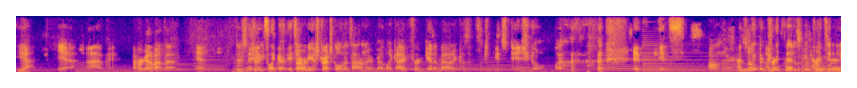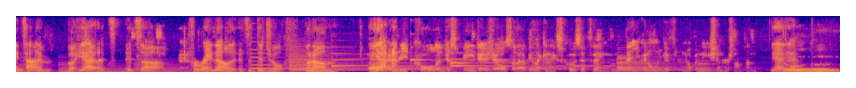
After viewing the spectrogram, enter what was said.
Yeah, Yeah. Ah, okay. I forgot about that. Yeah. there's three. It's like a, it's already a stretch goal that's on there, but like I forget about it because it's it's digital, it it's on there. I mean, So we can print it. We can print it anytime. But yeah, Yeah. it's it's uh for right now it's a digital. But um Well, Yeah, it'd and- be cool to just be digital, so that'd be like an exclusive thing that you can only get through Nova Nation or something. yeah yeah. Ooh.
